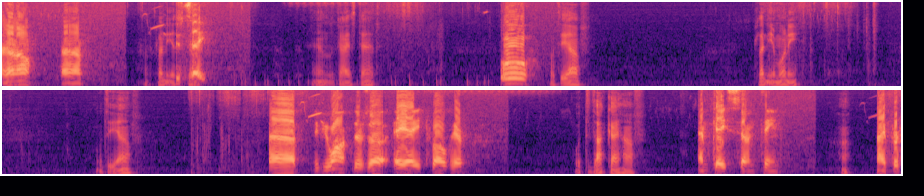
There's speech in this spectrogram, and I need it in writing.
I don't know. Uh, That's plenty of stuff. say? And the guy's dead. Oh, What's he have? Plenty of money. What do you have? uh, if you want, there's a AA-12 here. What did that guy have? MK-17. Huh. Sniper.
